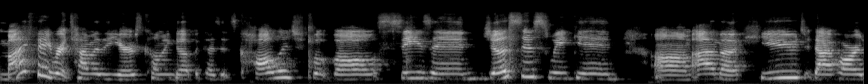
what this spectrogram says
my favorite time of the year is coming up because it's college football season just this weekend. Um, I'm a huge diehard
